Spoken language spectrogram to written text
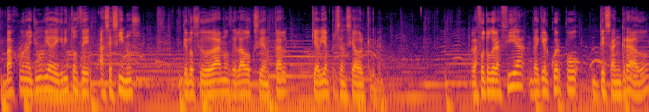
bajo una lluvia de gritos de asesinos de los ciudadanos del lado occidental que habían presenciado el crimen. La fotografía de aquel cuerpo desangrado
